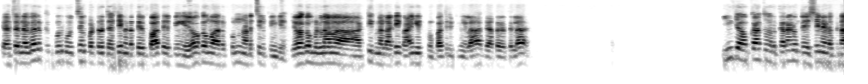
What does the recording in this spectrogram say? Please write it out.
எத்தனை பேருக்கு குரு உச்சம் பெற்ற தசை நடத்தி பார்த்துருப்பீங்க. யோகமா இருக்கும்னு நினைச்சிருப்பீங்க. யோகம் இல்லாம அட்டி மேல அடி வாங்கியிருக்கும். பார்த்திருப்பீங்களா ஜாதகத்துல? இங்க உட்காந்து ஒரு கரகம் திசை நடத்தினா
